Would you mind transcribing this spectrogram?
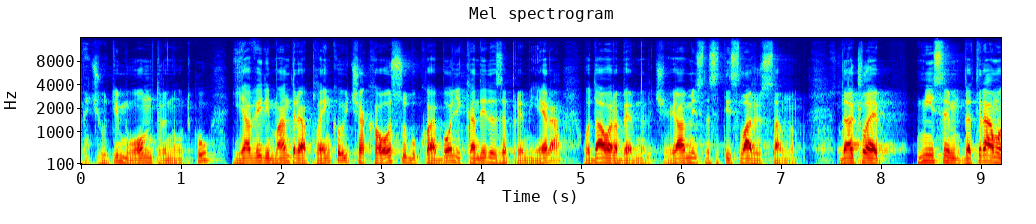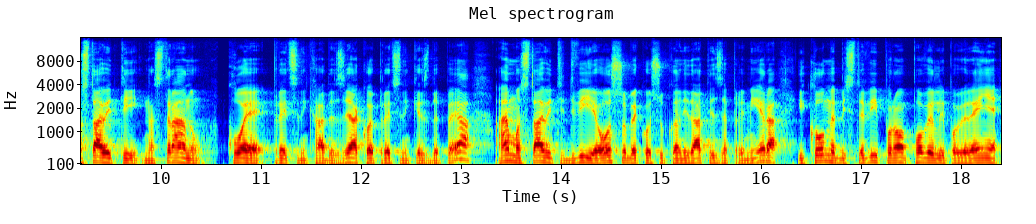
Međutim, u ovom trenutku ja vidim Andreja Plenkovića kao osobu koja je bolji kandidat za premijera od Davora Bernardića. Ja mislim da se ti slažeš sa mnom. Dakle, mislim da trebamo staviti na stranu ko je predsjednik HDZ-a, ko je predsjednik SDP-a, ajmo staviti dvije osobe koje su kandidati za premijera i kome biste vi povjerili povjerenje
